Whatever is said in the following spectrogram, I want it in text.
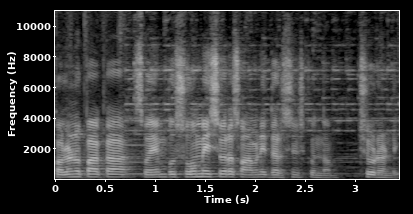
కొలనుపాక స్వయంభు సోమేశ్వర స్వామిని దర్శించుకుందాం. చూడండి.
